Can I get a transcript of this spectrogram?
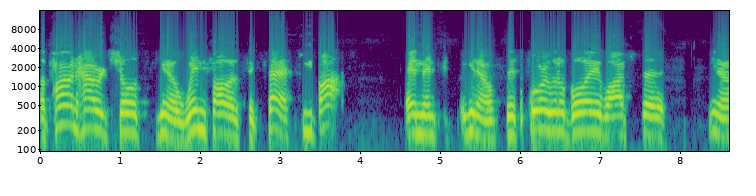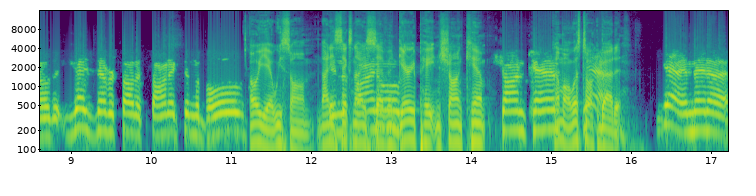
upon Howard Schultz, you know, windfall of success, he bought. And then, you know, this poor little boy watched the, you know, the, you guys never saw the Sonics and the Bulls. Oh yeah, we saw them 96, 97, finals. Gary Payton, Shawn Kemp. Shawn Kemp. Come on, let's talk Yeah. about it. Yeah, and then uh,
